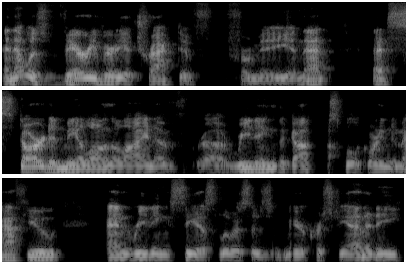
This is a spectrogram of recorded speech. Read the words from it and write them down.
And that was very, very attractive for me. And that that started me along the line of uh, reading the gospel according to Matthew and reading C.S. Lewis's Mere Christianity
